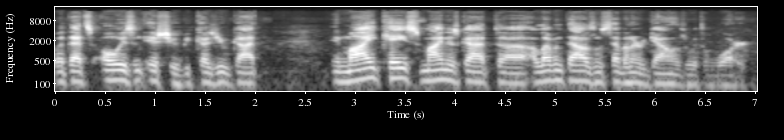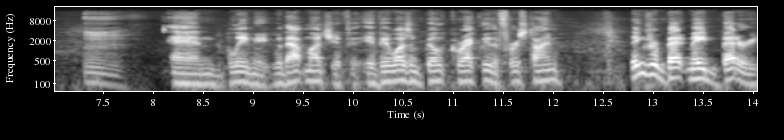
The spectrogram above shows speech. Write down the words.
but that's always an issue because you've got. In my case, mine has got uh, eleven thousand seven hundred gallons worth of water, Mm. and believe me, with that much, if if it wasn't built correctly the first time, things were bet made better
